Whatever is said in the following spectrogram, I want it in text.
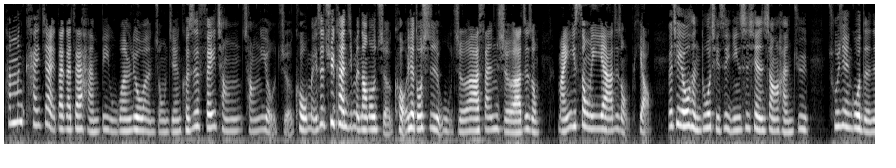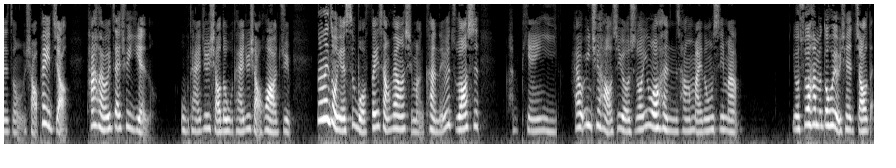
他们开价也大概在韩币五万六万中间，可是非常常有折扣。我每次去看基本上都折扣，而且都是五折啊、三折啊这种买一送一啊这种票，而且有很多其实已经是线上韩剧出现过的那种小配角，他还会再去演舞台剧、小的舞台剧、小话剧。那那种也是我非常非常喜欢看的，因为主要是很便宜，还有运气好是有时候因为我很常买东西嘛，有时候他们都会有一些招待。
